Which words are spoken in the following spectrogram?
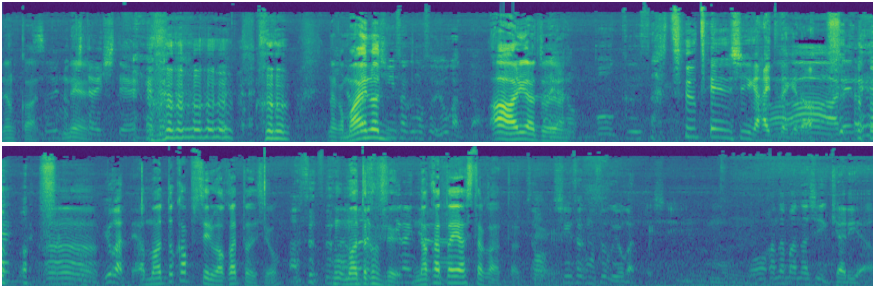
なんかそういうの期ね待して、なんか前の新作もそう良かった。あありがとうございます。僕殺天使が入ってたけど。あーあれね、うんよかったよ。あマッドカプセル分かったでしょ？マッドカプセル。中田康隆だったってそいう。う新作もすごく良かったし。もうもう華々しいキャリア。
